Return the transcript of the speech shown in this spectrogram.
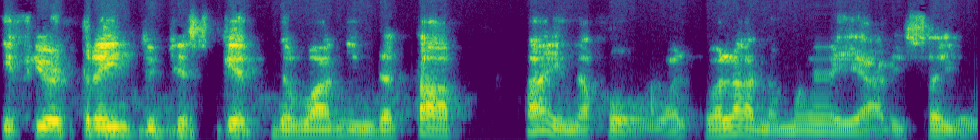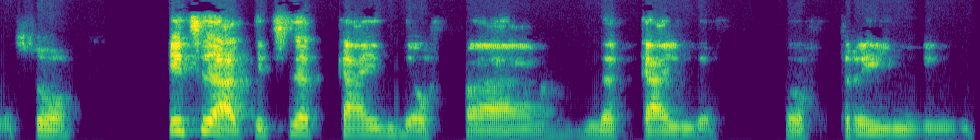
if you're trained to just get the one in the top, ay nako, wala na mangyayari sa'yo. So it's that, it's that kind of uh, that kind of, of training.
